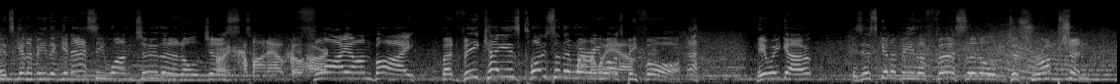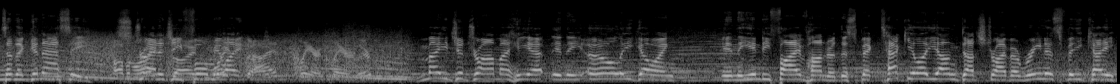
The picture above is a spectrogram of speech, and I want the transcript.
It's going to be the Ganassi one, too, that it'll just come on out, go fly on by. But VeeKay is closer than where he was out. before. Here we go. Is this going to be the first little disruption to the Ganassi strategy Right side, Formula right 8? side. Clear, clear. Major drama here in the early going in the Indy 500. The spectacular young Dutch driver Rinus VeeKay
